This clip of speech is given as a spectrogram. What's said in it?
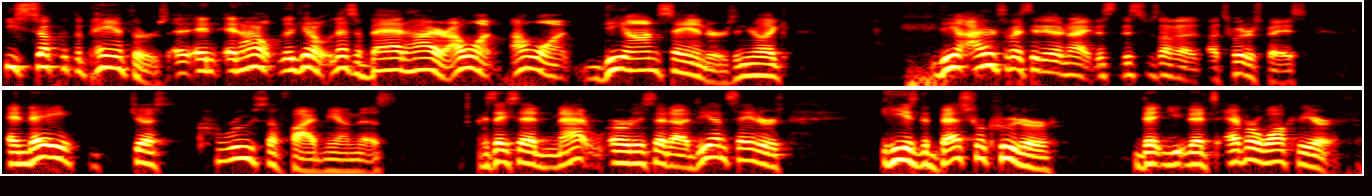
He sucked with the Panthers. And, and, and I don't, like, you know, that's a bad hire. I want, I want Deion Sanders. And you're like, Deion, I heard somebody say the other night, this, this was on a, a Twitter space, and they just crucified me on this because they said Matt, or they said uh, Deion Sanders, he is the best recruiter that you, that's ever walked the earth.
